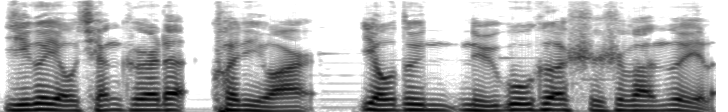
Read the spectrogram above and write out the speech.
一个有前科的快递员要对女顾客实施犯罪了。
